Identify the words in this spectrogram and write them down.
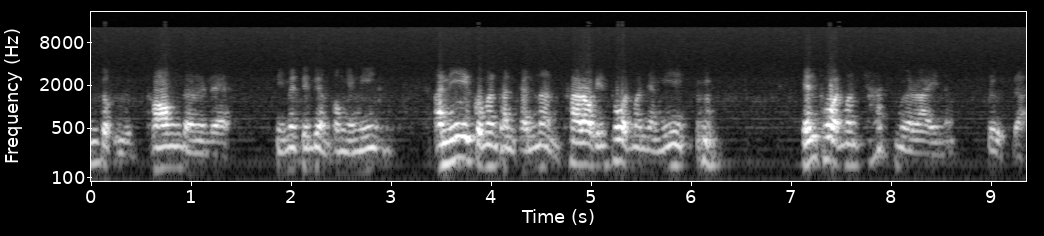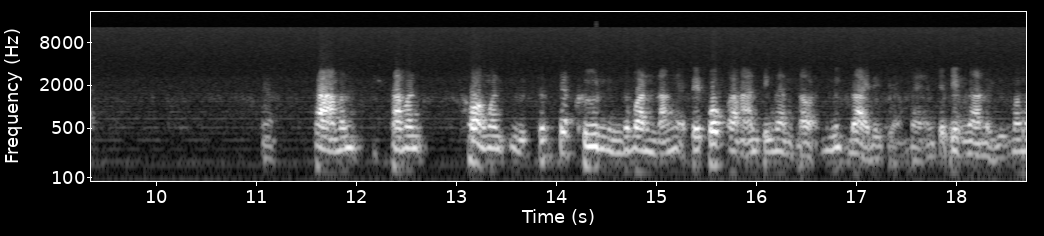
มันก็อืดท้องแต่นั่นแหละนี่ไม่เป็นเรื่องของอย่างนี้ อันนี้ก็มันกันฉันนั่น ถ้าเราเห็นโทษมันอย่างนี้ เห็นโทษมันชัดเมื่อไรนะเลิกได้ถ้ามันถ้ามันท้องมันอืดสักค่คืนหนึ่งกับวันหลังเนี่ยไปพบอาหารสิ่งนั้นเรานึกได้เลยเชียวแหมจะเป็นงานหรืออยู่บ้าง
